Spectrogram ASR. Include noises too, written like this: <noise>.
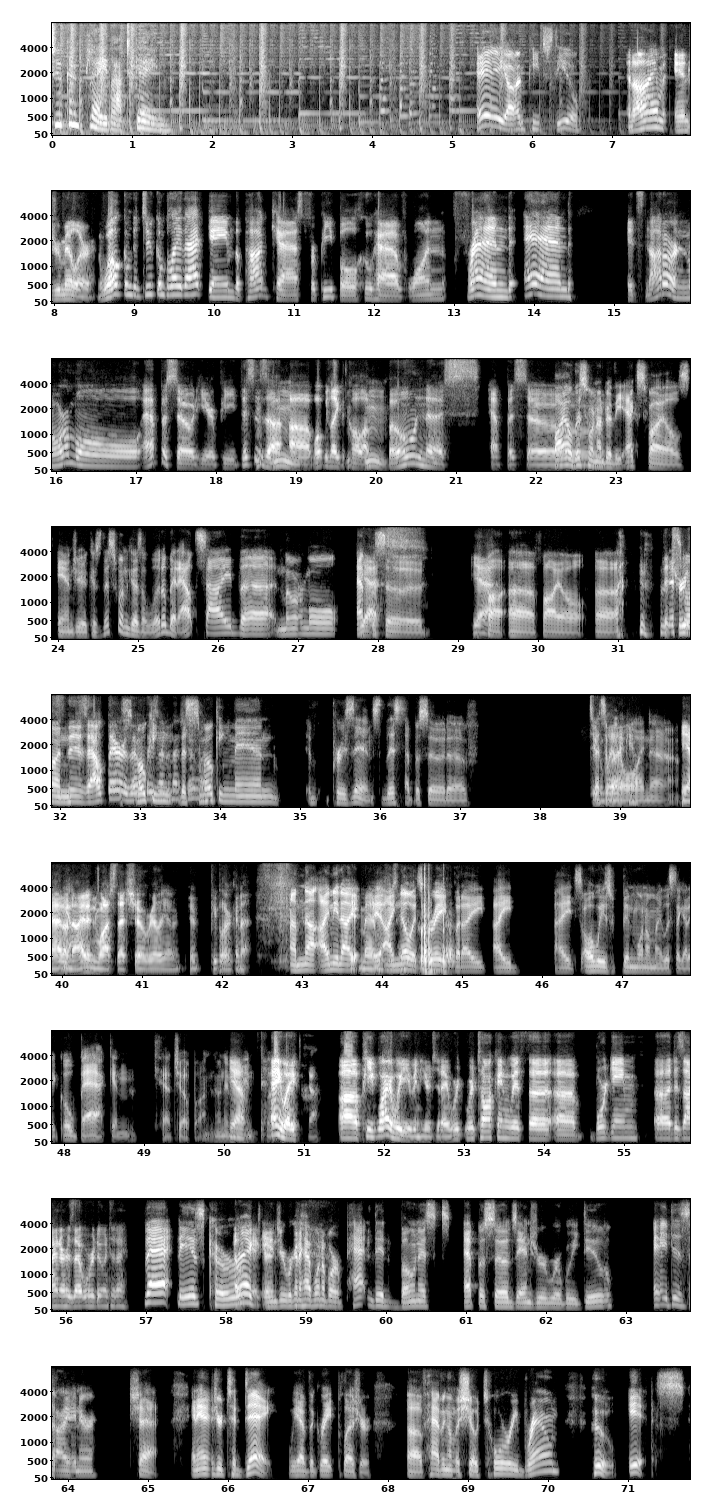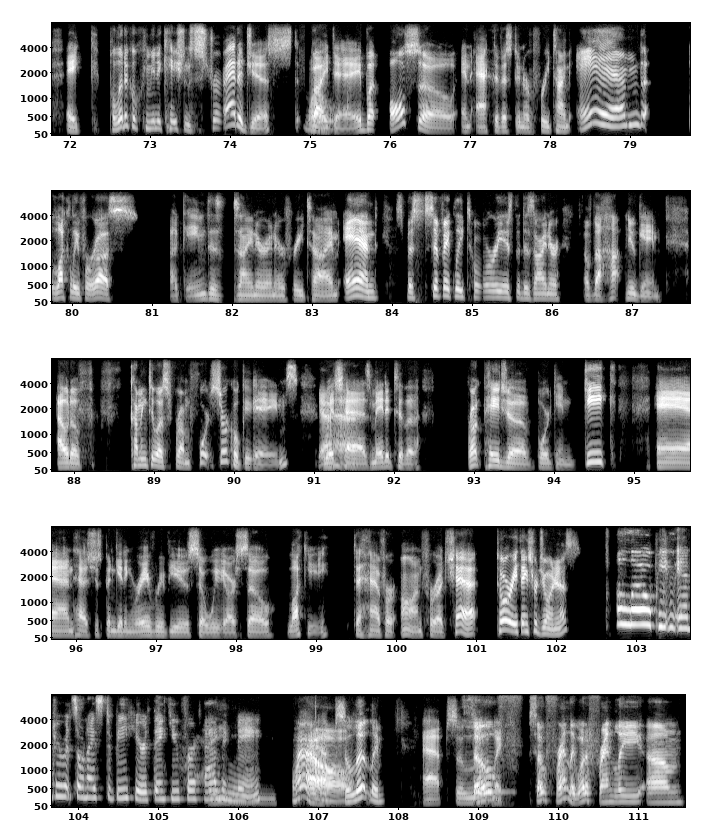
Two can play that game. Hey, I'm Pete Steele. And I'm Andrew Miller. Welcome to Two Can Play That Game, the podcast for people who have one friend. And it's not our normal episode here, Pete. This is a Mm-mm. uh, what we like to call a Mm-mm. bonus episode. File this one under the X Files, Andrew, because this one goes a little bit outside the normal Yes. Yeah. uh, file. Uh, <laughs> The truth one, is out there. the that what they said in smoking, the show? smoking man presents this episode of. That's about all I know. Yeah, I don't Yeah. know. I didn't watch that show really. I mean, people are gonna. I'm not. I mean, I if I know it's great, but I I I it's always been one on my list. I got to go back and catch up on. You know I Yeah. mean? But- Anyway, yeah. uh, Pete, why are we even here today? We're we're talking with a uh, uh, board game uh, designer. Is that what we're doing today? That is correct, good. Andrew. We're going to have one of our patented bonus episodes, Andrew, where we do a designer chat. And Andrew, today we have the great pleasure of having on the show Tory Brown, who is a political communication strategist by day, but also an activist in her free time. And luckily for us, a game designer in her free time. And specifically, Tory is the designer of the hot new game out of coming to us from Fort Circle Games, which has made it to the front page of Board Game Geek and has just been getting rave reviews. So we are so lucky to have her on for a chat. Tory, thanks for joining us. Hello, Pete and Andrew. It's so nice to be here. Thank you for having me. Wow. Absolutely. So Absolutely. so friendly. What a friendly um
